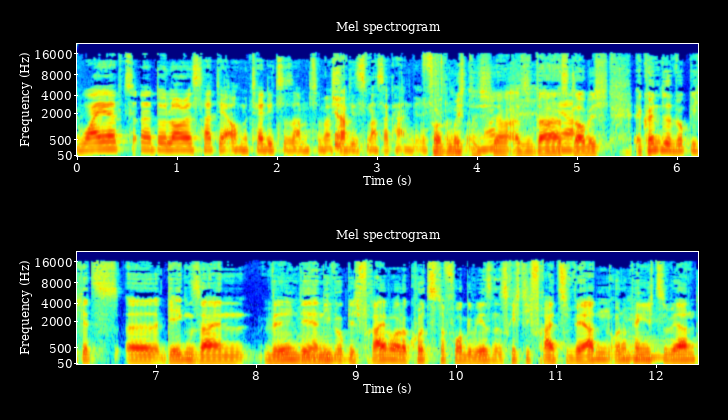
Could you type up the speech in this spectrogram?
Wyatt äh, Dolores hat ja auch mit Teddy zusammen zum Beispiel dieses Massaker angerichtet. Vollkommen richtig, so, ne? ja. Also da ist, glaube ich, er könnte wirklich jetzt äh, gegen seinen Willen, der mhm. ja nie wirklich frei war oder kurz davor gewesen ist, richtig frei zu werden, unabhängig mhm. zu werden,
